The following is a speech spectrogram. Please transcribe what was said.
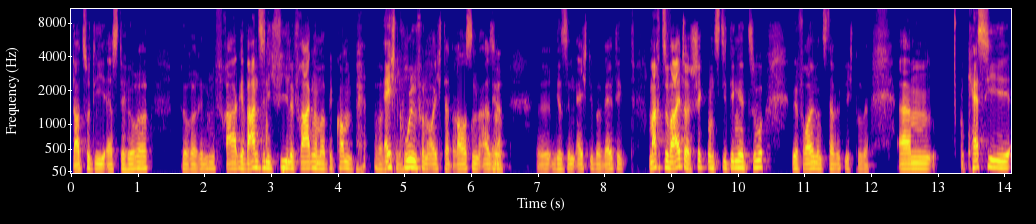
dazu die erste Hörer, Hörerinnenfrage. Wahnsinnig viele Fragen haben wir bekommen. echt cool von euch da draußen. Also ja. Äh, wir sind echt überwältigt. Macht so weiter, schickt uns die Dinge zu. Wir freuen uns da wirklich drüber. Ähm, Cassie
